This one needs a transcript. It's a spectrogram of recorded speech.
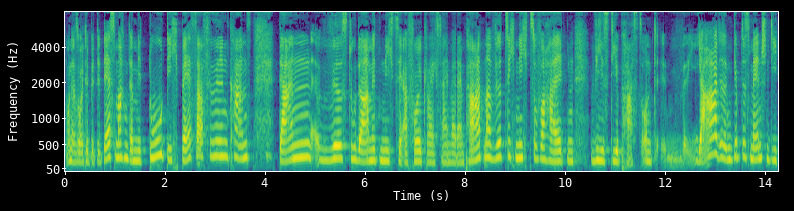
und er sollte bitte das machen, damit du dich besser fühlen kannst, dann wirst du damit nicht sehr erfolgreich sein, weil dein Partner wird sich nicht so verhalten, wie es dir passt. Und äh, ja, dann gibt es Menschen, die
